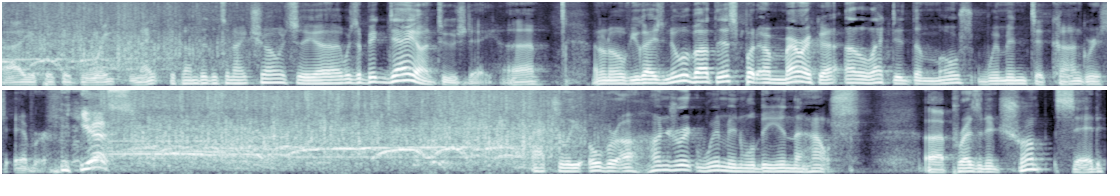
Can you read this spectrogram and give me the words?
Uh, you picked a great night to come to the Tonight Show. It's a, uh, it was a big day on Tuesday. I don't know if you guys knew about this, but America elected the most women to Congress ever. Yes! Actually, over a hundred women will be in the House. Uh, President Trump said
